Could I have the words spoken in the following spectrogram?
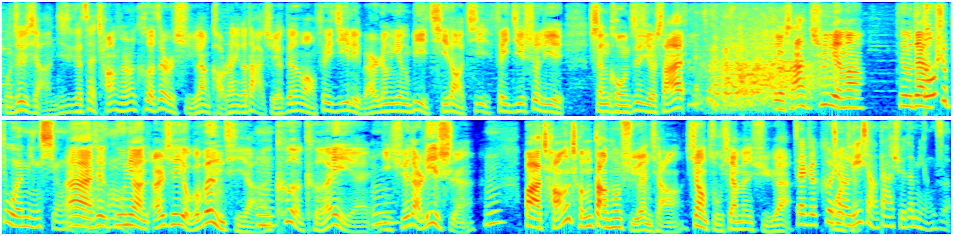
我就想，你这个在长城上刻字儿许愿考上一个大学，跟往飞机里边扔硬币祈祷机飞机顺利升空，这有啥有啥区别吗？对不对？都是不文明行为。哎，这个姑娘，而且有个问题啊，嗯刻可以，你学点历史，嗯，把长城当成许愿墙，向祖先们许愿。在这刻上理想大学的名字，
